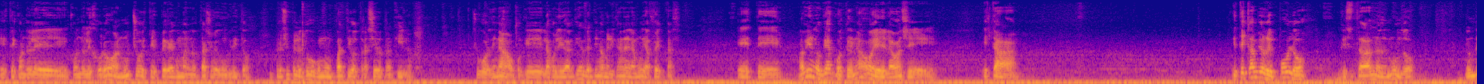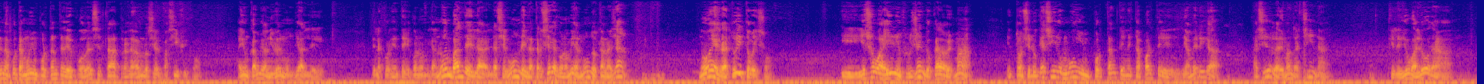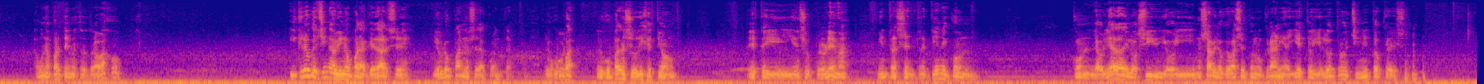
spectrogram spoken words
Este, cuando le cuando le joroban mucho, este, pega algún manotazo, algún grito, pero siempre lo tuvo como un patio trasero tranquilo, subordinado, porque las oligarquías latinoamericanas eran muy afectas. Este, más bien lo que ha cuestionado es el avance, esta este cambio de polo que se está dando en el mundo, donde una cuota muy importante de poder se está trasladando hacia el Pacífico. Hay un cambio a nivel mundial de, las corrientes económicas. No en balde la, la segunda y la tercera economía del mundo están allá. No es gratuito eso. Y eso va a ir influyendo cada vez más. Entonces, lo que ha sido muy importante en esta parte de América ha sido la demanda china, que le dio valor a, a una parte de nuestro trabajo. Y creo que China vino para quedarse y Europa no se da cuenta. preocupada en su digestión este, y en sus problemas, mientras se entretiene con con la oleada de los sirios y no sabe lo que va a hacer con Ucrania y esto y el otro, chinito crece.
